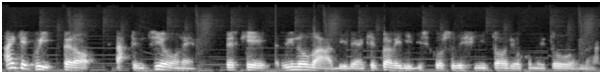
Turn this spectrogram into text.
Anche qui però attenzione, perché rinnovabile, anche qua vedi il discorso definitorio come torna,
